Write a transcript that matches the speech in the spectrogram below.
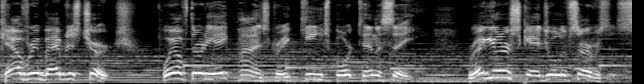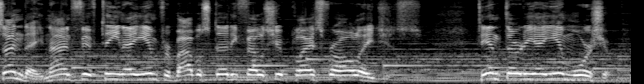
Calvary Baptist Church, 1238 Pine Street, Kingsport, Tennessee. Regular schedule of services Sunday 9:15 a.m. for Bible study fellowship class for all ages. 10:30 a.m. worship.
